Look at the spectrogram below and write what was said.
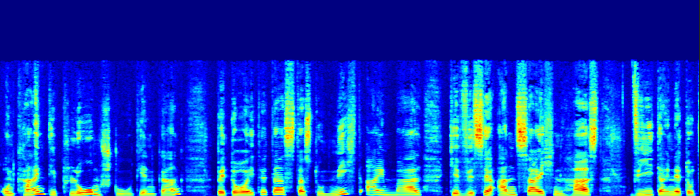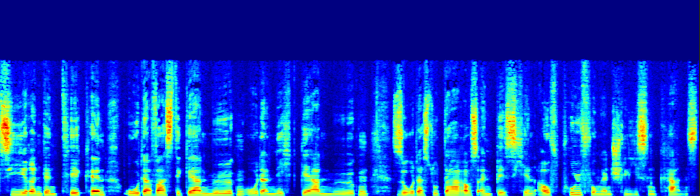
und kein Diplomstudiengang, bedeutet das, dass du nicht einmal gewisse Anzeichen hast, wie deine Dozierenden ticken oder was die gern mögen oder nicht gern mögen, so dass du daraus ein bisschen auf Prüfungen schließen kannst.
